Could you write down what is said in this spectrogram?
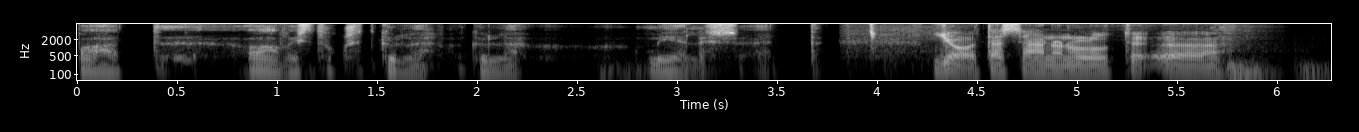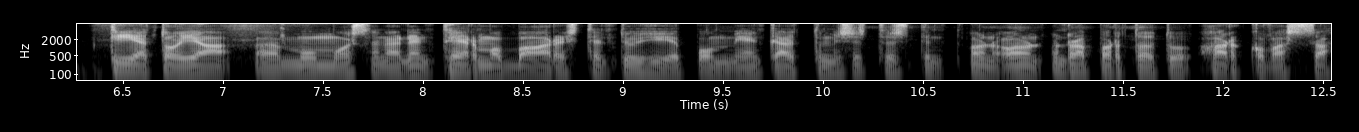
pahat äh, aavistukset kyllä, kyllä mielessä. Että. Joo, tässähän on ollut ö, tietoja muun muassa näiden termobaaristen tyhjiöpommien käyttämisestä. Sitten on, on, on raportoitu Harkovassa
